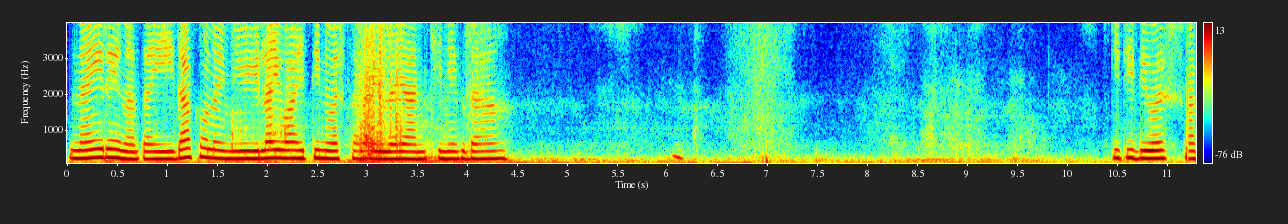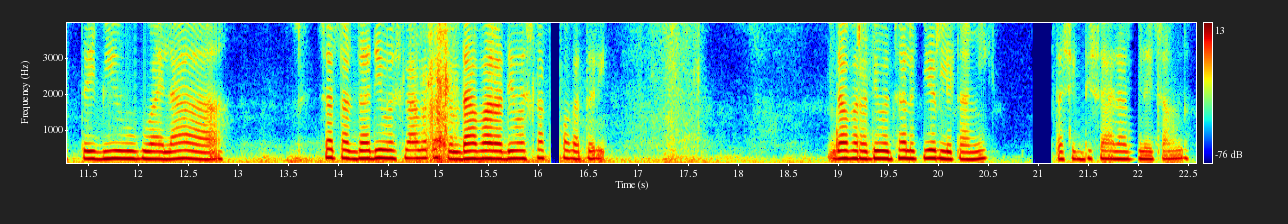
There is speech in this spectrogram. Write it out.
नाही रे ना ताई. दाखवलंय मी. लाईव्ह आहे तीन वाजता लाईव्हला या आणखीन एकदा. किती दिवस लागतंय बी उगवायला? सात आठ दहा दिवस लागत असेल. दहा बारा दिवस लागतो बघा तरी. दहा बारा दिवस झालं पेरलेत आम्ही. तसे दिसायला लागले चांगलं.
